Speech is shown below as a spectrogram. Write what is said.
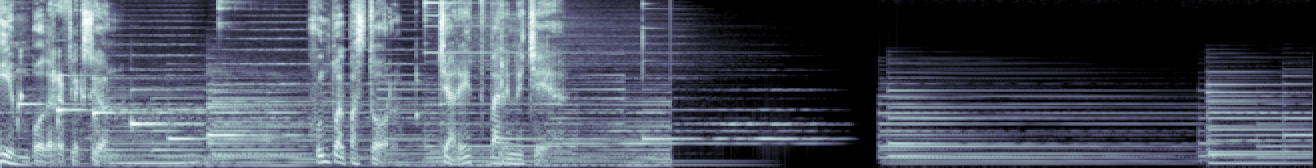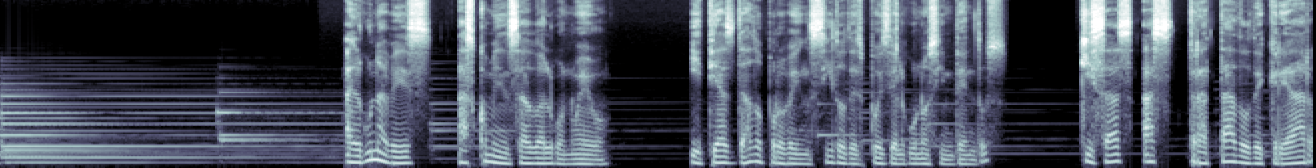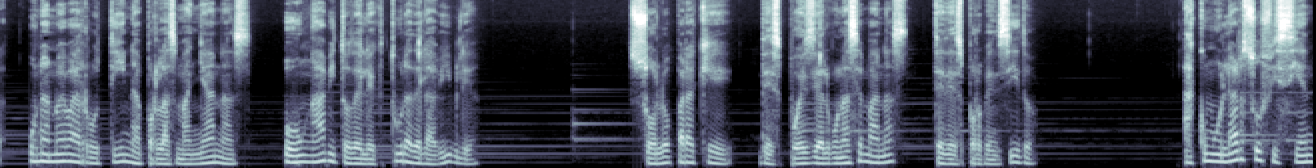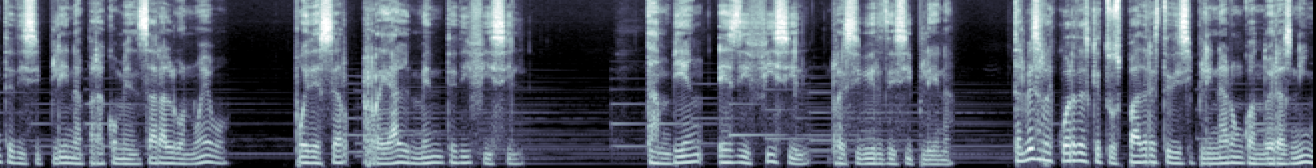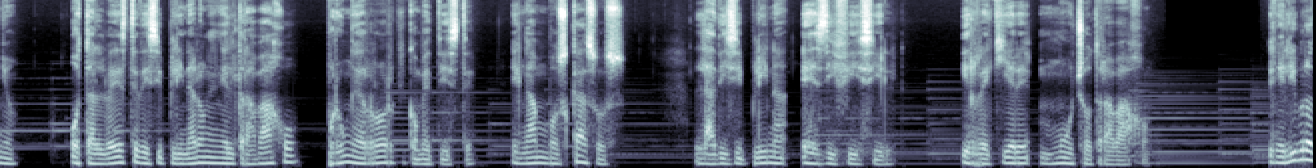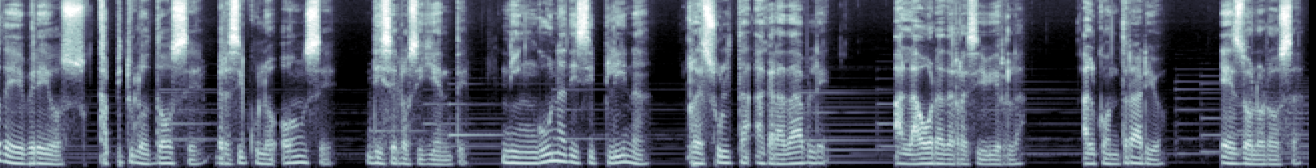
Tiempo de reflexión. Junto al pastor Jared Barnechea. ¿Alguna vez has comenzado algo nuevo y te has dado por vencido después de algunos intentos? Quizás has tratado de crear una nueva rutina por las mañanas o un hábito de lectura de la Biblia, solo para que, después de algunas semanas, te des por vencido. Acumular suficiente disciplina para comenzar algo nuevo puede ser realmente difícil. También es difícil recibir disciplina. Tal vez recuerdes que tus padres te disciplinaron cuando eras niño, o tal vez te disciplinaron en el trabajo por un error que cometiste. En ambos casos, la disciplina es difícil y requiere mucho trabajo. En el libro de Hebreos capítulo 12 versículo 11 dice lo siguiente, ninguna disciplina resulta agradable a la hora de recibirla. Al contrario, es dolorosa,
